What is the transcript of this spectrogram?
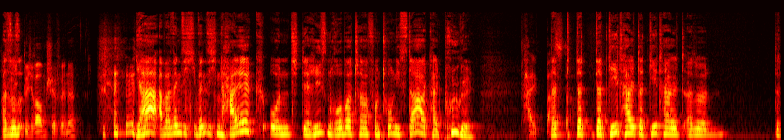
Also, durch Raumschiffe, ne? ja, aber wenn sich, wenn sich ein Hulk und der Riesenroboter von Tony Stark halt prügeln, das, Hulkbuster. das, das geht halt, das geht halt, also das,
